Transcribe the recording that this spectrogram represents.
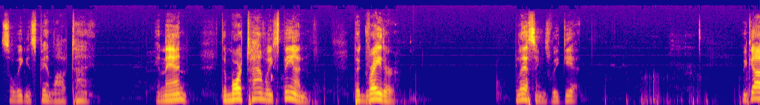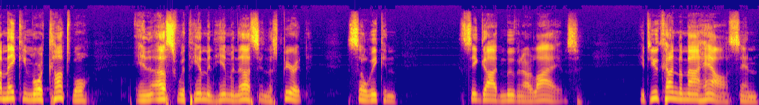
so we can spend a lot of time. Amen? The more time we spend, the greater blessings we get. We got to make Him more comfortable in us with Him and Him and us in the Spirit so we can see God move in our lives. If you come to my house and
